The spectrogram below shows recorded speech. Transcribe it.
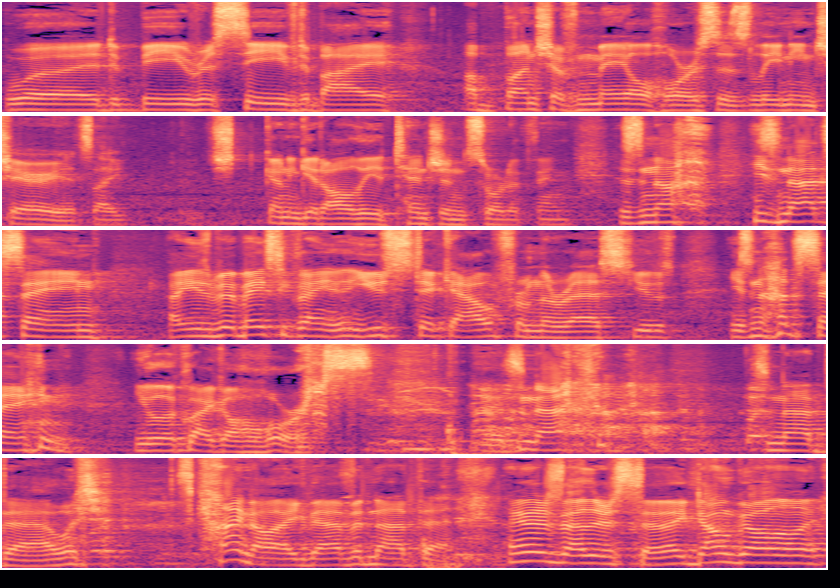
would be received by a bunch of male horses leading chariots. Like going to get all the attention sort of thing. He's not, he's not saying, he's basically you stick out from the rest. You, he's not saying you look like a horse. it's not, it's not that, which it's kind of like that, but not that. Like there's other stuff. Like don't go,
